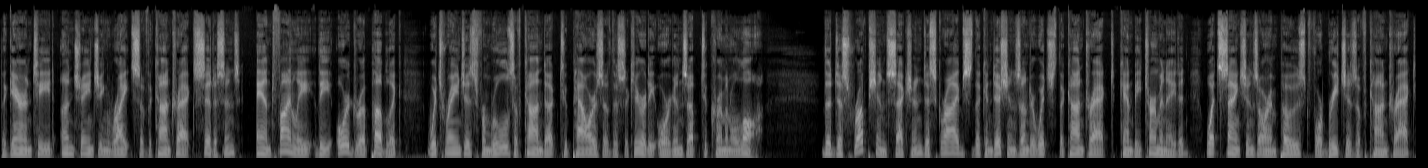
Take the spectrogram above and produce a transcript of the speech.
the guaranteed unchanging rights of the contract citizens, and finally the ordre public, which ranges from rules of conduct to powers of the security organs up to criminal law. The disruption section describes the conditions under which the contract can be terminated, what sanctions are imposed for breaches of contract,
